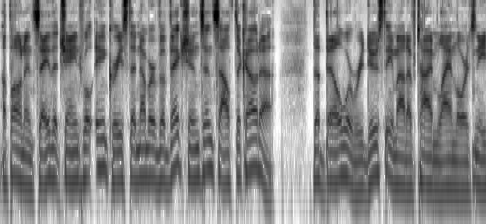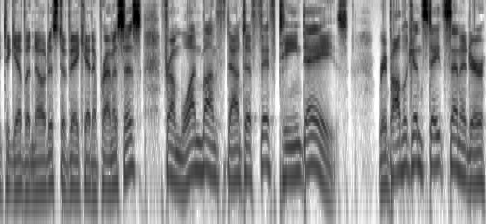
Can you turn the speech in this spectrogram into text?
Opponents say the change will increase the number of evictions in South Dakota. The bill will reduce the amount of time landlords need to give a notice to vacate a premises from one month down to 15 days. Republican State Senator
